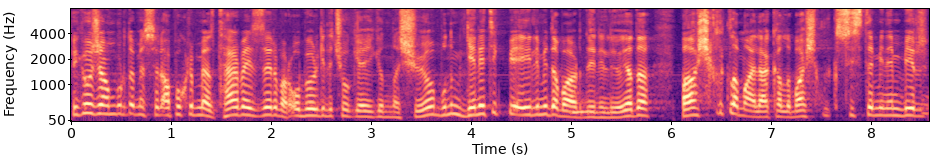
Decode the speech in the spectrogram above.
Peki hocam burada mesela apokrip ter bezleri var. O bölgede çok yaygınlaşıyor. Bunun genetik bir eğilimi de var deniliyor. Ya da bağışıklıkla mı alakalı? Bağışıklık sisteminin bir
